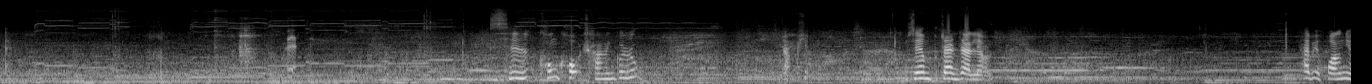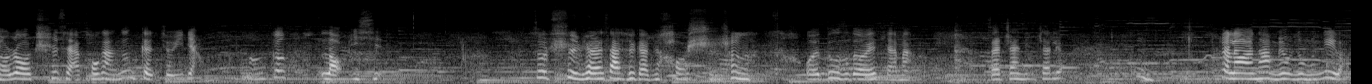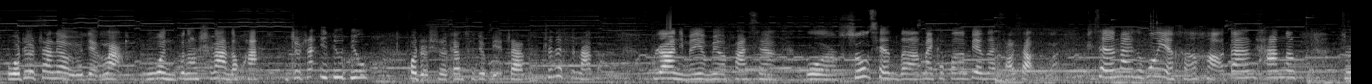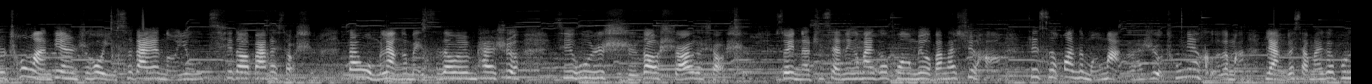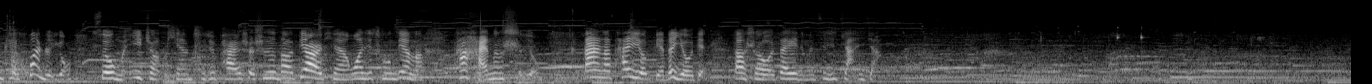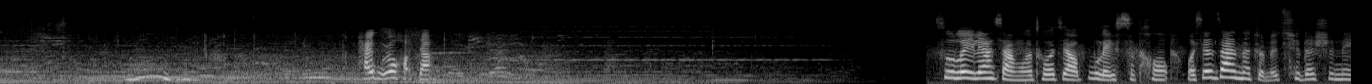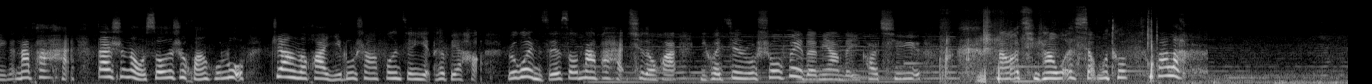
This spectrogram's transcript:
先空口尝一个肉，两片。我先不蘸蘸料，它比黄牛肉吃起来口感更哏啾一点，嗯，更老一些。就吃一片下去，感觉好实诚啊！我的肚子都被填满了。再蘸点蘸料，嗯，蘸料让它没有那么腻了。不过这个蘸料有点辣，如果你不能吃辣的话，你就蘸一丢丢，或者是干脆就别蘸了，真的是辣的。不知道你们有没有发现，我胸前的麦克风变得小小的了。之前的麦克风也很好，但是它呢，就是充完电之后一次大概能用七到八个小时，但是我们两个每次在外面拍摄，几乎是十到十二个小时。所以呢，之前那个麦克风没有办法续航。这次换的猛犸呢，它是有充电盒的嘛，两个小麦克风可以换着用。所以我们一整天出去拍摄，甚至到第二天忘记充电了，它还能使用。当然了，它也有别的优点，到时候我再给你们继续讲一讲。嗯，排骨肉好香。租了一辆小摩托，叫布雷斯通。我现在呢，准备去的是那个纳帕海，但是呢，我搜的是环湖路。这样的话，一路上风景也特别好。如果你直接搜纳帕海去的话，你会进入收费的那样的一块区域。那我骑上我的小摩托出发了。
